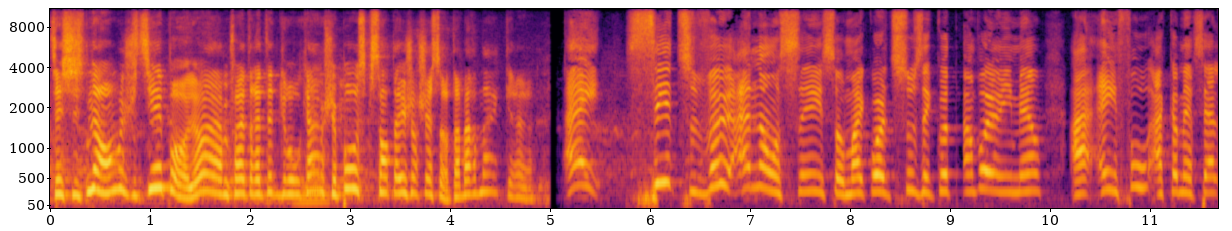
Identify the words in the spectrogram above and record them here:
c'est. non, je tiens pas, là, à me faire traiter de gros cave. Je sais pas où ils sont allés chercher ça. Tabarnak. euh. Hey, si tu veux annoncer sur Mike Ward sous écoute, envoie un email à info à commercial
